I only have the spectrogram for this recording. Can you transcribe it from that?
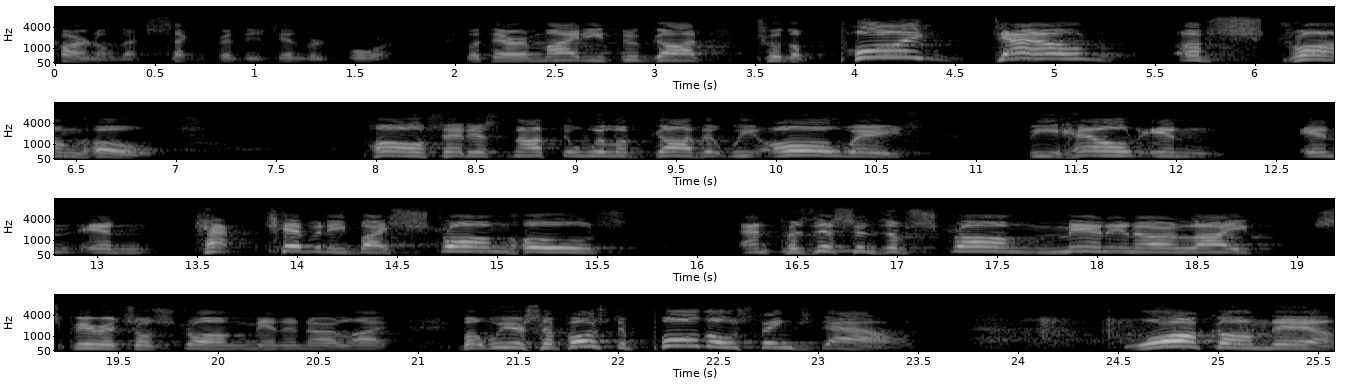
carnal. That's 2 Corinthians 10, verse 4. But they are mighty through God to the pulling down of strongholds. Paul said it's not the will of God that we always be held in, in, in captivity by strongholds and positions of strong men in our life spiritual strong men in our life. But we are supposed to pull those things down, walk on them.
